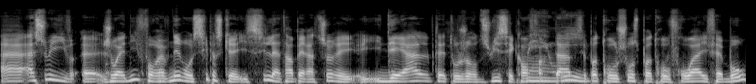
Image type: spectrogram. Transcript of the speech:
À, suivre, Joanie, il faut revenir aussi parce que ici, la température est idéale, peut-être aujourd'hui, c'est confortable, c'est pas trop chaud, c'est pas trop froid, il fait beau.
